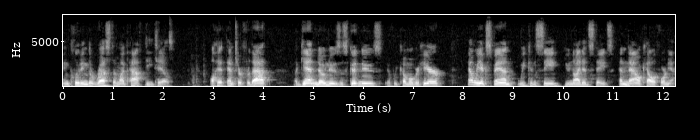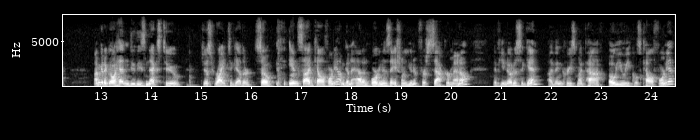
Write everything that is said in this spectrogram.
including the rest of my path details. I'll hit enter for that. Again, no news is good news. If we come over here and we expand, we can see United States and now California. I'm going to go ahead and do these next two just right together. So inside California, I'm going to add an organizational unit for Sacramento. If you notice again, I've increased my path. OU equals California.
